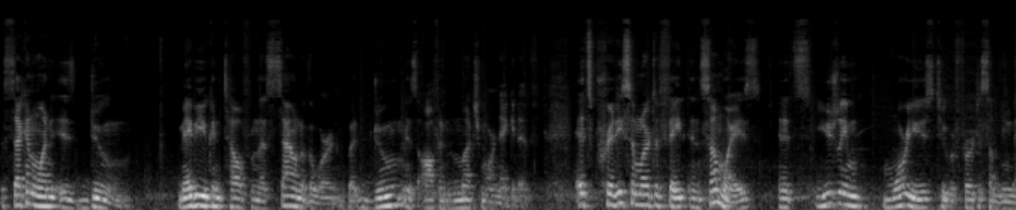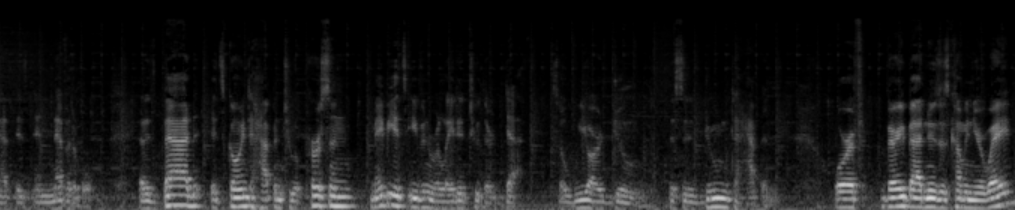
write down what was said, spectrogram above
The second one is doom. Maybe you can tell from the sound of the word, but doom is often much more negative. It's pretty similar to fate in some ways, and it's usually more used to refer to something that is inevitable. That is bad, it's going to happen to a person, maybe it's even related to their death. So we are doomed. This is doomed to happen. Or if very bad news is coming your way,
